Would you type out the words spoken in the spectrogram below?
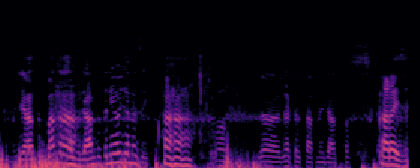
म्हणजे आता पंधरा म्हणजे आमचं तर नियोजनच आहे. हां हां हां. तेव्हा घट स्थापनेच्या आसपास काढायचं.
